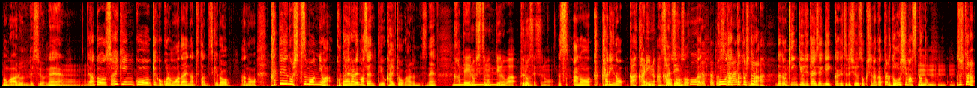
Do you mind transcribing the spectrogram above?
のがあるんですよね。あと最近こう結構これも話題になってたんですけどあの家庭の質問には答えられませんっていう回答があるんですね。家庭の質問っていうのはプロセスの、うん、あの仮の。あ仮のあそうそうそう。こうだったとしたら、例えば緊急事態宣言1か月で収束しなかったらどうしますかと、そしたら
